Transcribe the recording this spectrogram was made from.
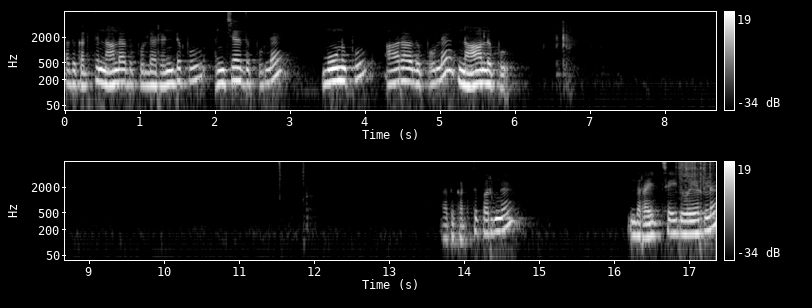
அதுக்கடுத்து நாலாவது பூவில் ரெண்டு பூ அஞ்சாவது பூவில் மூணு பூ ஆறாவது பூவில் நாலு பூ. அதுக்கடுத்து பாருங்கள் இந்த ரைட் சைடு ஒயரில்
